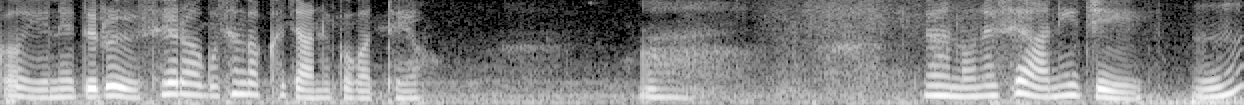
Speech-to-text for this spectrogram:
그러니까 얘네들을 새라고 생각하지 않을 것 같아요. 아, 야 너네 새 아니지? 응?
